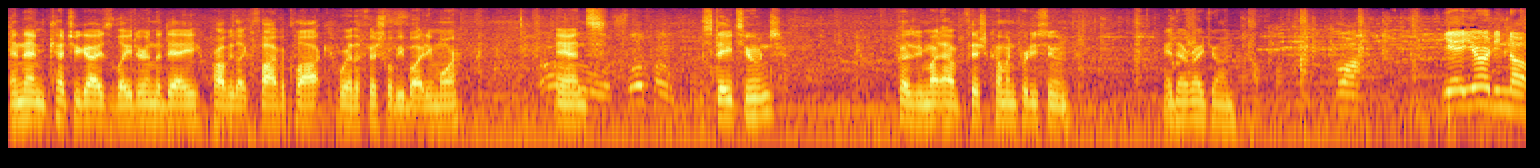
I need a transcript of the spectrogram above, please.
And then catch you guys later in the day, probably like five o'clock, where the fish will be biting more. And oh, stay tuned, because we might have fish coming pretty soon. Ain't that right, Jon? Well, yeah, you already know.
